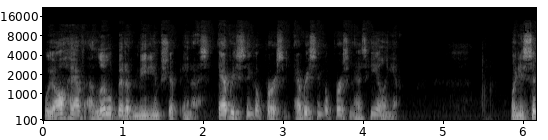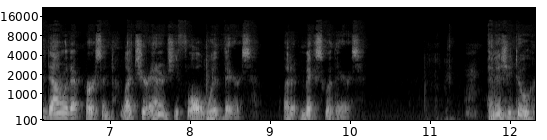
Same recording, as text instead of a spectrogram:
We all have a little bit of mediumship in us. Every single person, every single person has healing in them. When you sit down with that person, let your energy flow with theirs. Let it mix with theirs. And as you do,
